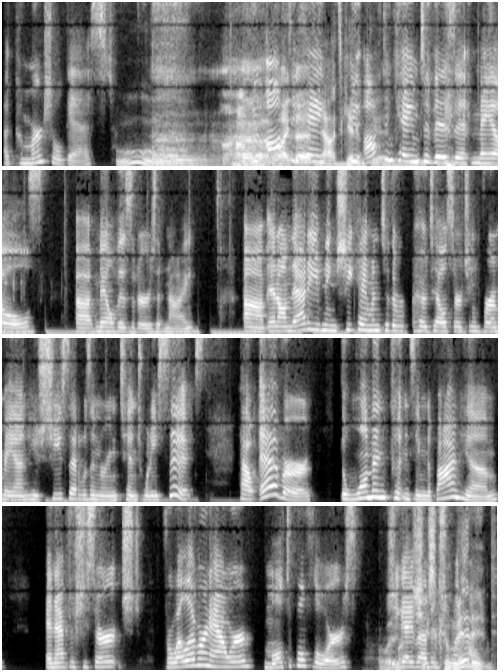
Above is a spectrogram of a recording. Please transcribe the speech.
a commercial guest Ooh. Uh-huh. I like often that. came Now it's who getting often good. came to visit males, uh, male visitors at night. Um, and on that evening, she came into the hotel searching for a man who she said was in room 1026. However, the woman couldn't seem to find him. And after she searched for well over an hour, multiple floors, she gave up She's and she went home. committed.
